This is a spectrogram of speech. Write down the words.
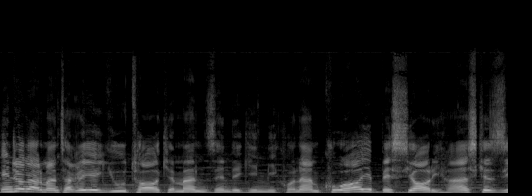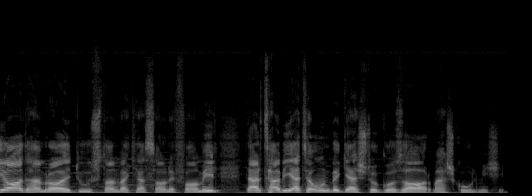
اینجا در منطقه یوتا که من زندگی می کنم کوههای بسیاری هست که زیاد همراه دوستان و کسان فامیل در طبیعت اون به گشت و گذار مشغول میشیم.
